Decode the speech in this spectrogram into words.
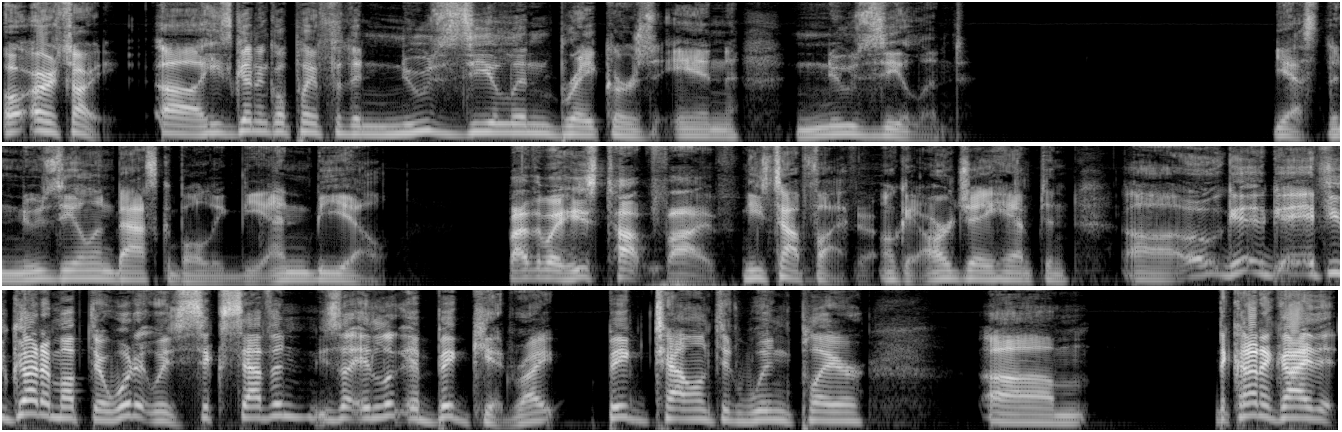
or, or sorry, uh, he's going to go play for the New Zealand Breakers in New Zealand. Yes, the New Zealand Basketball League, the NBL. By the way, he's top five. He's top five. Okay, R.J. Hampton. Uh, if you got him up there, what it was six seven? He's like look a big kid, right? Big talented wing player. Um, the kind of guy that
